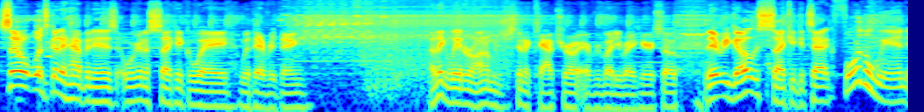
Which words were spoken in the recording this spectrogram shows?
So what's going to happen is we're going to Psychic away with everything. I think later on I'm just going to capture everybody right here. So there we go. Psychic attack for the win.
